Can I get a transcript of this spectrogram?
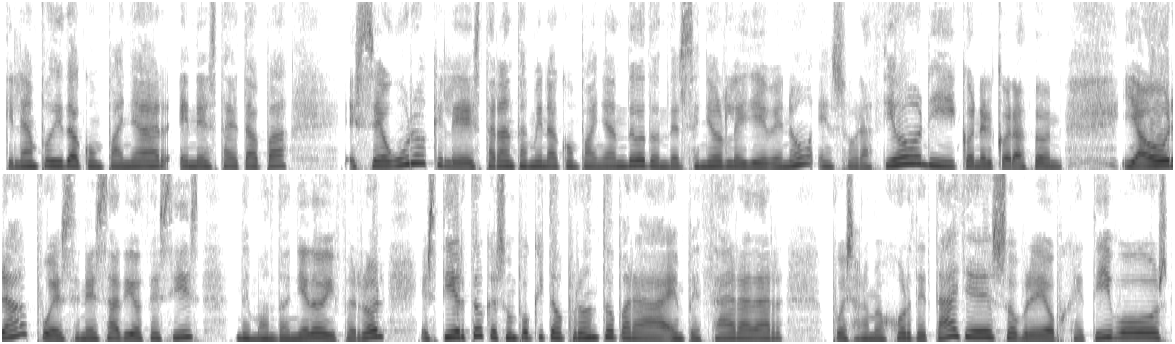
que le han podido acompañar en esta etapa, eh, seguro que le estarán también acompañando donde el Señor le lleve, ¿no? En su oración y con el corazón. Y ahora, pues en esa diócesis de Mondoñedo y Ferrol, es cierto que es un poquito pronto para empezar a dar, pues a lo mejor detalles sobre objetivos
